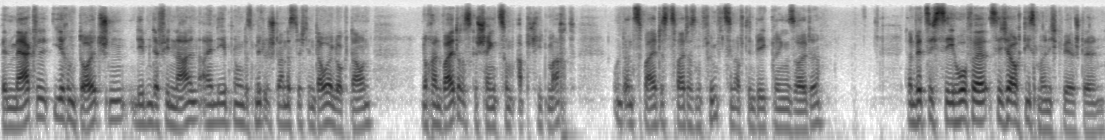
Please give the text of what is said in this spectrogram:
Wenn Merkel ihren Deutschen neben der finalen Einebnung des Mittelstandes durch den Dauerlockdown noch ein weiteres Geschenk zum Abschied macht und ein zweites 2015 auf den Weg bringen sollte, dann wird sich Seehofer sicher auch diesmal nicht querstellen.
